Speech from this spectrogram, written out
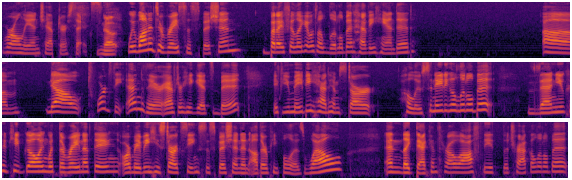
we're only in chapter six. Now, We wanted to raise suspicion, but I feel like it was a little bit heavy-handed. Um, now towards the end there, after he gets bit, if you maybe had him start hallucinating a little bit, then you could keep going with the Raina thing, or maybe he starts seeing suspicion in other people as well, and like that can throw off the the track a little bit.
